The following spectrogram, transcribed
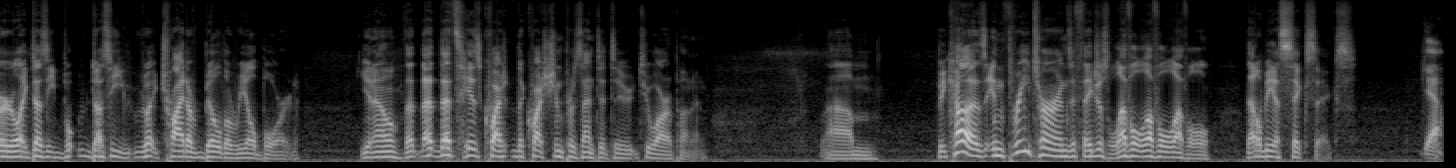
or like does he does he like try to build a real board? You know that, that that's his question. The question presented to to our opponent. Um, because in three turns, if they just level level level, that'll be a six six. Yeah.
